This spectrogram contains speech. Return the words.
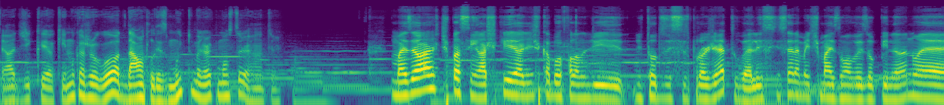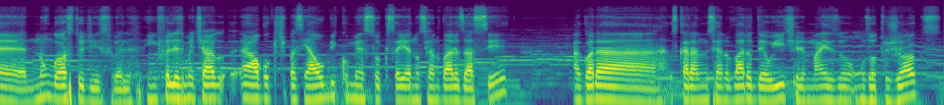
É uma dica aí, ó. Quem nunca jogou, Dauntless, muito melhor que Monster Hunter. Mas eu acho, tipo assim, eu acho que a gente acabou falando de, de todos esses projetos, velho. E sinceramente, mais uma vez opinando, é. Não gosto disso, velho. Infelizmente é algo, é algo que, tipo assim, a Ubi começou com isso aí anunciando vários AC. Agora os caras anunciando vários The Witcher mais uns outros jogos.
